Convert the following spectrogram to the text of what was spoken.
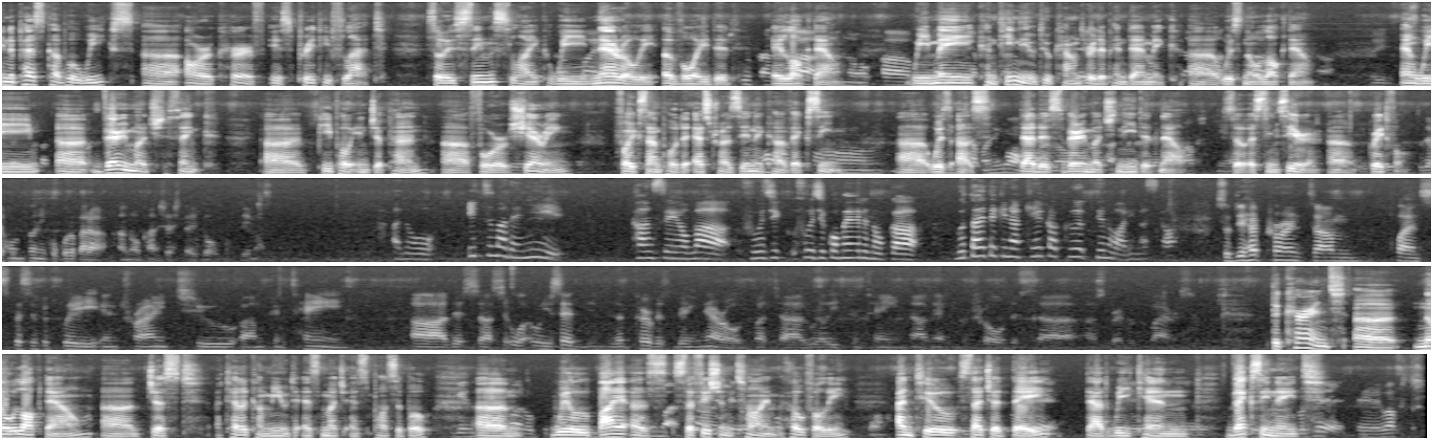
In the past couple of weeks, uh, our curve is pretty flat. So it seems like we narrowly avoided a lockdown. We may continue to counter the pandemic uh, with no lockdown. And we uh, very much thank uh, people in Japan uh, for sharing, for example, the AstraZeneca vaccine uh, with us. That is very much needed now. So a sincere, uh, grateful. で本当に心からあの感謝したいと思っています。あのいつまでに感染をまあ封じ封じ込めるのか具体的な計画っていうのはありますか So do you have current um, plans specifically in trying to um, contain uh, this? Uh, so- well, you said the curve is being narrowed, but uh, really contain uh, and control this uh, uh, spread of the virus. the current uh, no lockdown, uh, just telecommute as much as possible, um, will buy us sufficient time, hopefully, until such a day that we can vaccinate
